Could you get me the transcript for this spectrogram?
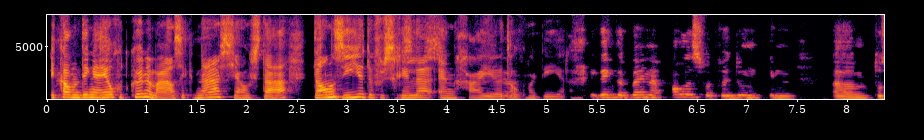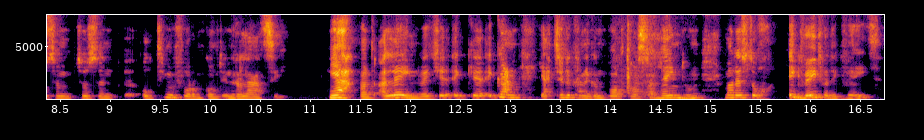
Ik kan dingen heel goed kunnen, maar als ik naast jou sta, dan zie je de verschillen Precies. en ga je het Ja. ook waarderen. Ik denk dat bijna alles wat we doen in, ehm, tot zijn, tot zijn eh, ultieme vorm komt in relatie. Ja, Want alleen, weet je, ik, eh, ik kan, ja, natuurlijk kan ik een podcast alleen doen, maar dat is toch, ik weet wat ik weet.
